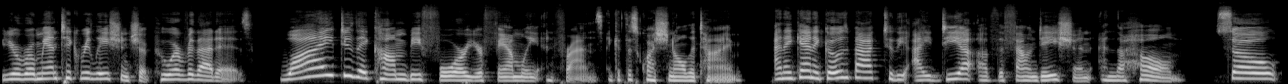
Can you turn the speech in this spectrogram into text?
your romantic relationship, whoever that is. Why do they come before your family and friends? I get this question all the time. And again, it goes back to the idea of the foundation and the home. So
